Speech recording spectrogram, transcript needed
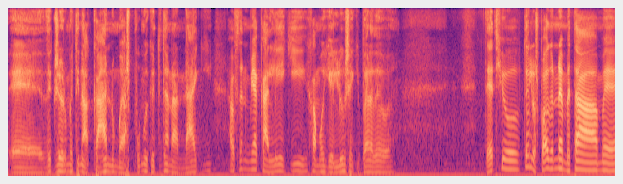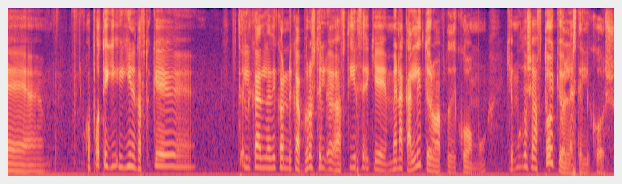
ε, δεν ξέρουμε τι να κάνουμε, ας πούμε, και ότι ήταν ανάγκη. Αυτό είναι μια καλή εκεί, χαμογελούσε εκεί πέρα. Δε... Τέτοιο, τέλος πάντων, ναι, μετά με. Οπότε γίνεται αυτό και τελικά δηλαδή κανονικά μπρος, αυτή ήρθε και με ένα καλύτερο από το δικό μου και μου έδωσε αυτό κιόλας τελικώς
